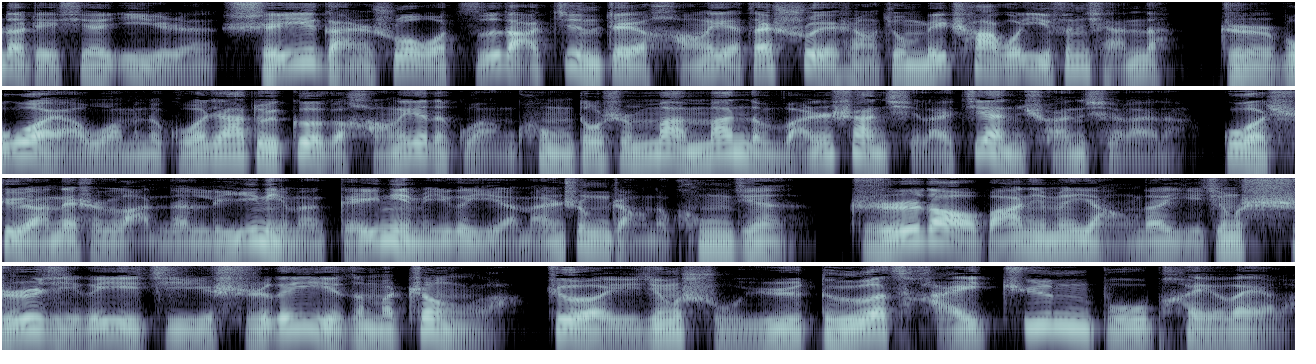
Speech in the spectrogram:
的这些艺人，谁敢说我自打进这行业，在税上就没差过一分钱的？只不过呀，我们的国家对各个行业的管控都是慢慢的完善起来、健全起来的。过去啊，那是懒得理你们，给你们一个野蛮生长的空间，直到把你们养的已经十几个亿、几十个亿这么挣了，这已经属于德才均不配位了。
